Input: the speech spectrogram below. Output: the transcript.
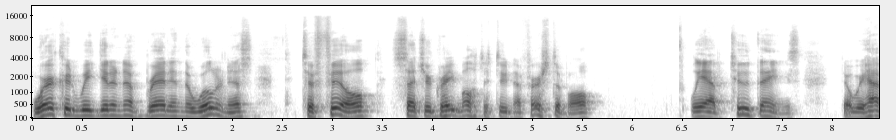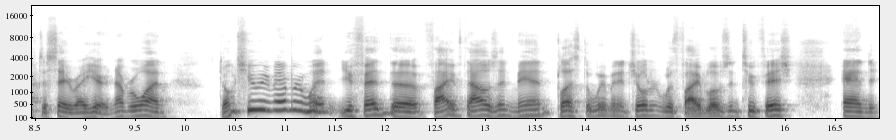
Where could we get enough bread in the wilderness to fill such a great multitude? Now, first of all, we have two things that we have to say right here. Number one, don't you remember when you fed the 5,000 men plus the women and children with five loaves and two fish? And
